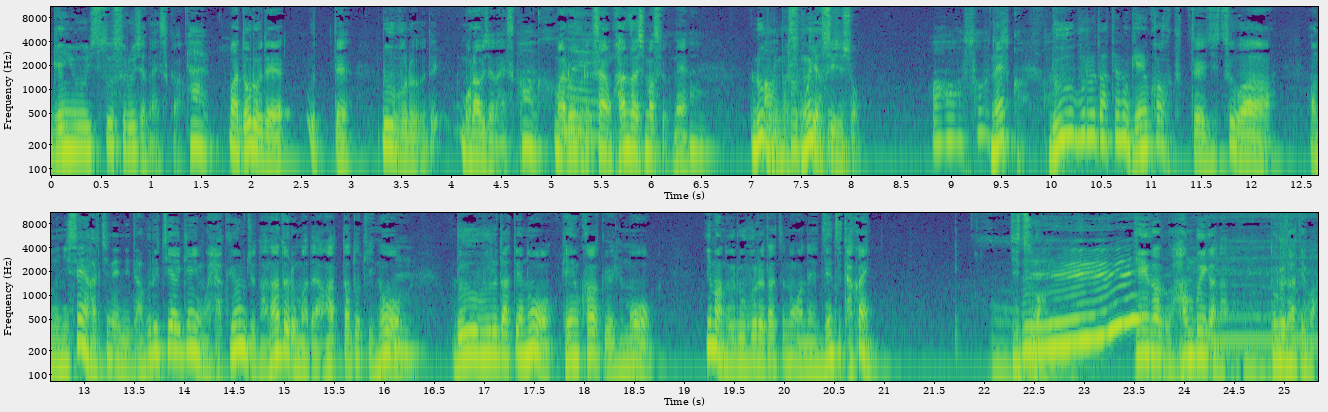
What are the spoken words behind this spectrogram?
原油を輸出するじゃないですか、はい、まあ、ドルで売ってルーブルでもらうじゃないですか、はい、まあ、ルーブル最後換算しますよね、うん、ルーブル今すごい安いでしょああそうですか、ね、ルーブル建ての原油価格って実はあの2008年に WTI 原油が147ドルまで上がった時のルーブル建ての原油価格よりも今のルーブル建ての方がね全然高い。実は、原油価格半分以下なの。ドル建ては。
